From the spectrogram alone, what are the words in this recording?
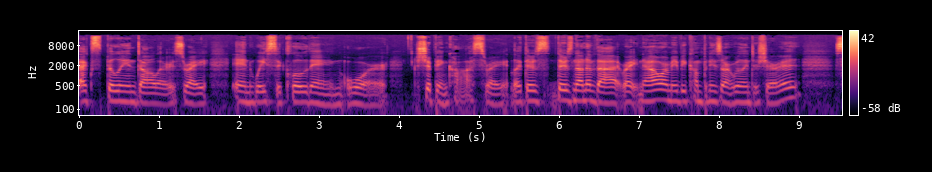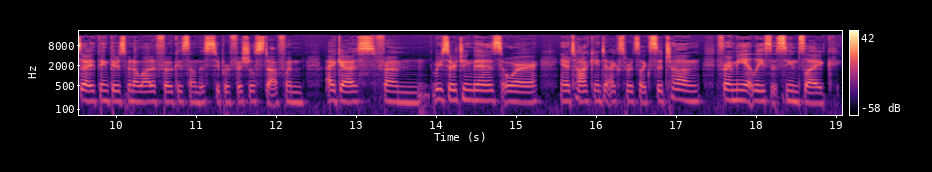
X billion dollars, right, in wasted clothing or shipping costs, right? Like there's there's none of that right now or maybe companies aren't willing to share it. So I think there's been a lot of focus on the superficial stuff when I guess from researching this or you know talking to experts like Sicheng, for me at least it seems like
